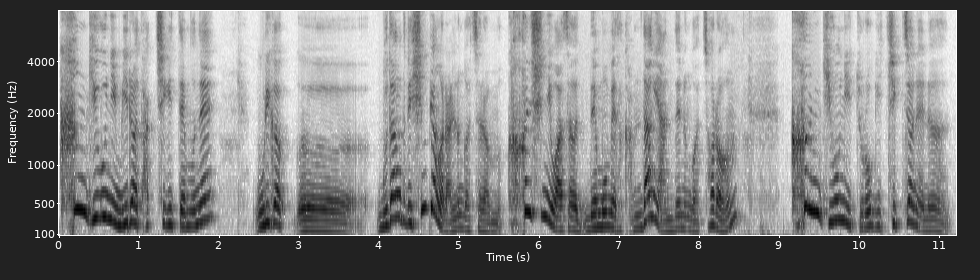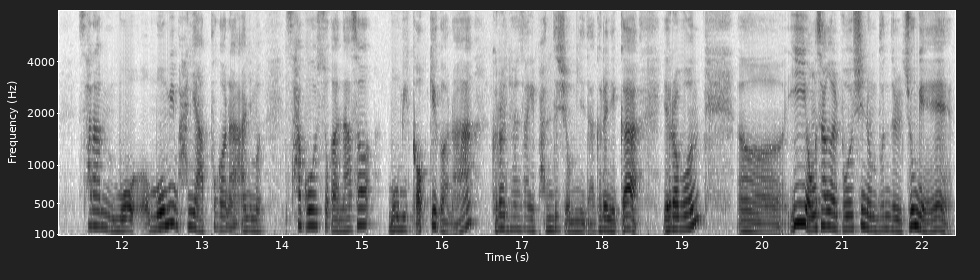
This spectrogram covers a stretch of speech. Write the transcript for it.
큰 기운이 밀어 닥치기 때문에 우리가 어, 무당들이 신병을 앓는 것처럼 큰 신이 와서 내 몸에서 감당이 안 되는 것처럼 큰 기운이 들어오기 직전에는 사람 모, 몸이 많이 아프거나 아니면 사고수가 나서 몸이 꺾이거나 그런 현상이 반드시 옵니다. 그러니까 여러분 어, 이 영상을 보시는 분들 중에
